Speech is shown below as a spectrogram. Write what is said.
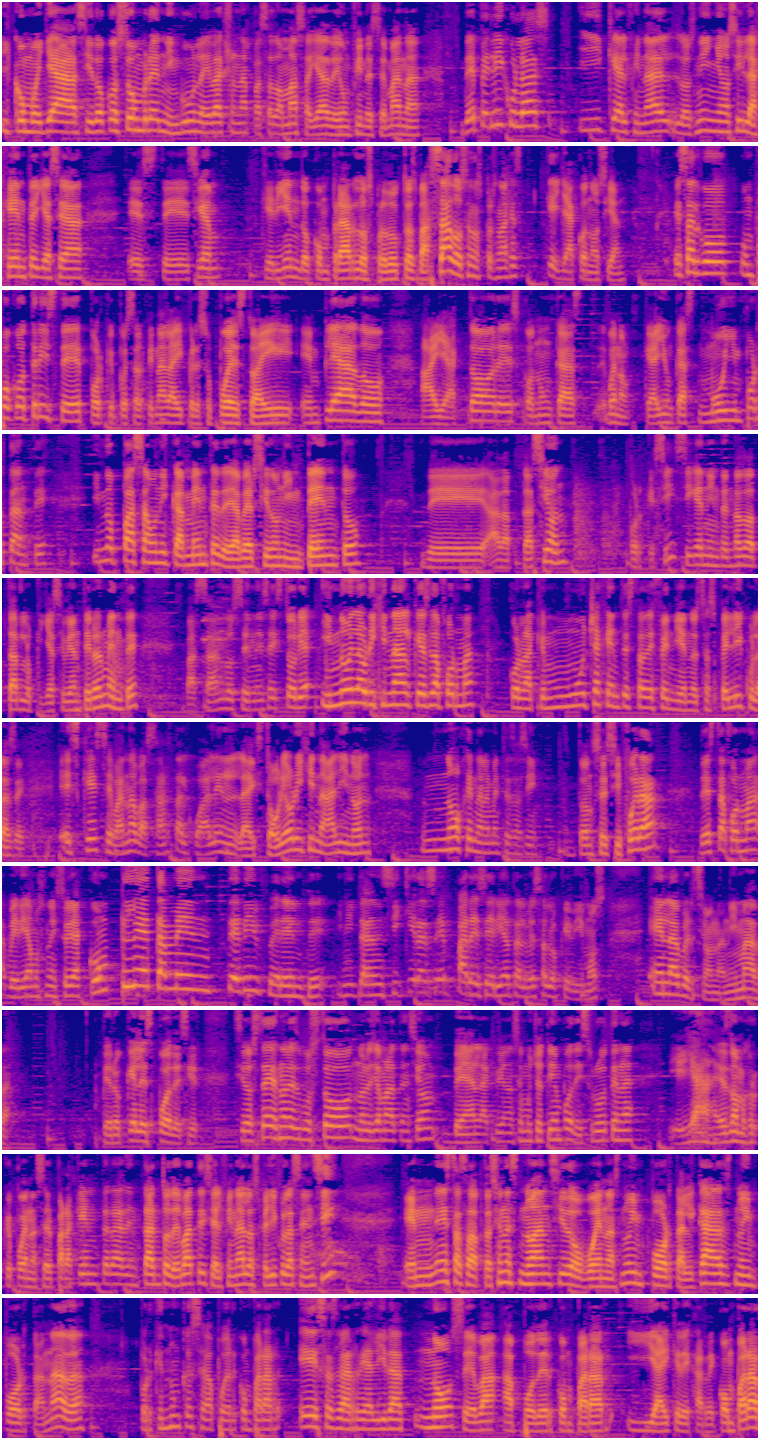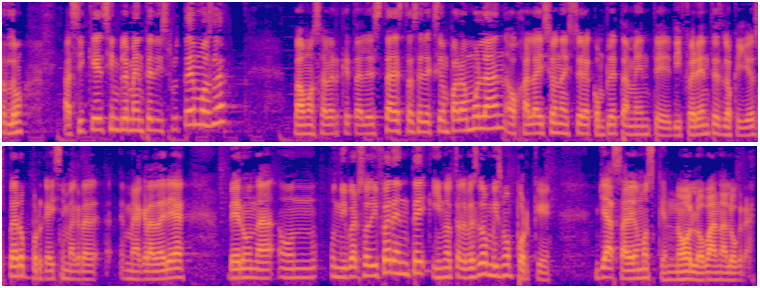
y como ya ha sido costumbre, ningún live action ha pasado más allá de un fin de semana de películas y que al final los niños y la gente ya sea este sigan queriendo comprar los productos basados en los personajes que ya conocían. Es algo un poco triste porque pues al final hay presupuesto, hay empleado, hay actores con un cast, bueno, que hay un cast muy importante y no pasa únicamente de haber sido un intento de adaptación, porque sí, siguen intentando adaptar lo que ya se vio anteriormente, basándose en esa historia y no en la original, que es la forma con la que mucha gente está defendiendo estas películas es que se van a basar tal cual en la historia original y no no generalmente es así. Entonces, si fuera de esta forma veríamos una historia completamente diferente y ni tan siquiera se parecería tal vez a lo que vimos en la versión animada. Pero ¿qué les puedo decir? Si a ustedes no les gustó, no les llama la atención, veanla que vieron hace mucho tiempo, disfrútenla y ya, es lo mejor que pueden hacer. ¿Para qué entrar en tanto debate si al final las películas en sí, en estas adaptaciones no han sido buenas? No importa el cast, no importa nada, porque nunca se va a poder comparar. Esa es la realidad, no se va a poder comparar y hay que dejar de compararlo. Así que simplemente disfrutémosla Vamos a ver qué tal está esta selección para Mulan. Ojalá hice una historia completamente diferente, es lo que yo espero, porque ahí sí me, me agradaría ver una, un universo diferente y no tal vez lo mismo, porque ya sabemos que no lo van a lograr.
